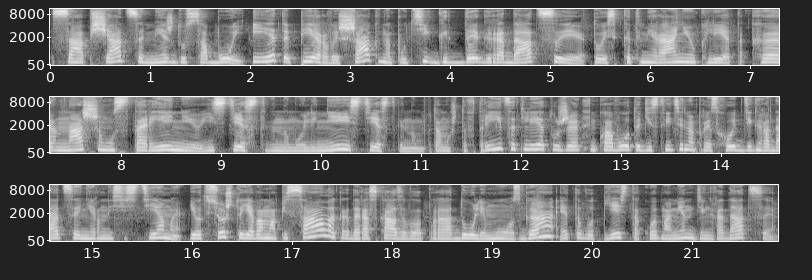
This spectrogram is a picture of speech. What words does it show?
сообщаться между собой. И это первый шаг на пути к деградации, то есть к отмиранию клеток, к нашему старению естественному или неестественному, потому что в 30 лет уже у кого-то действительно происходит деградация нервной системы. И вот все, что я вам описала, когда рассказывала про доли мозга, это вот есть такой момент деградации.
